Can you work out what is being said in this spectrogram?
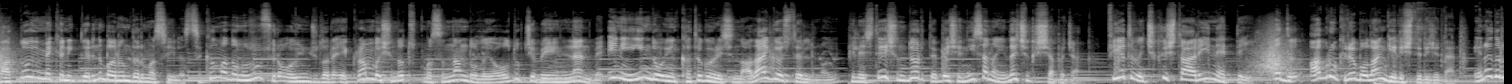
Farklı oyun mekaniklerini barındırmasıyla sıkılmadan uzun süre oyuncuları ekran başında tutmasından dolayı oldukça beğenilen ve en iyi indie oyun kategorisinde aday gösterilen oyun PlayStation 4 ve 5'e Nisan ayında çıkış yapacak. Fiyatı ve çıkış tarihi net değil. Adı AgroCrab olan geliştiriciden Another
